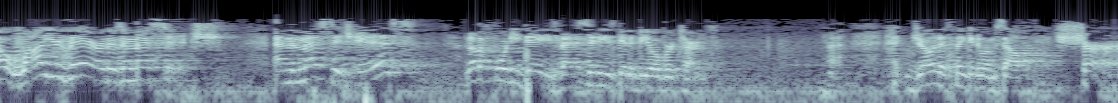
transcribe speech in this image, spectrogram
oh, while you're there, there's a message, and the message is another 40 days that city is going to be overturned. Jonah's thinking to himself, sure.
